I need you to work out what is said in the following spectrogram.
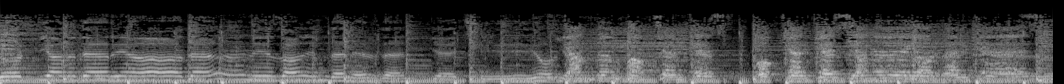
Dört yanı derya deniz ağında nereden geçiyor? Yandım hop Çerkez. Hop Çerkez yanıyor herkes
